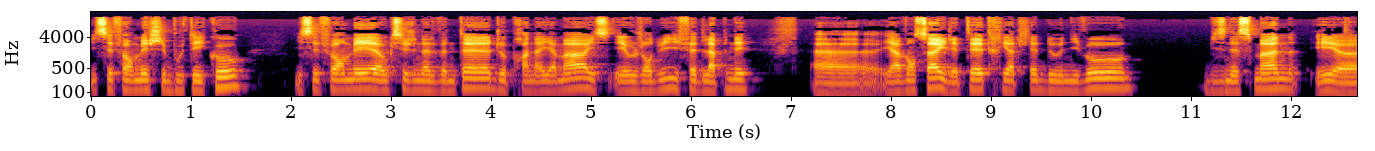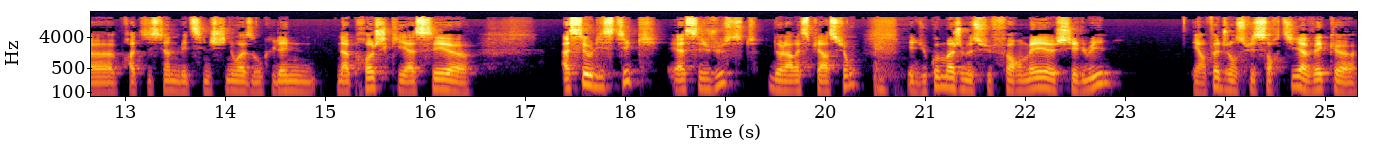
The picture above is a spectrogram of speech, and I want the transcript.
il s'est formé chez Bouteiko il s'est formé à Oxygen Advantage, au pranayama, et aujourd'hui il fait de l'apnée. Euh, et avant ça, il était triathlète de haut niveau, businessman et euh, praticien de médecine chinoise. Donc il a une, approche qui est assez euh, assez holistique et assez juste de la respiration. Et du coup, moi, je me suis formé chez lui. Et en fait, j'en suis sorti avec. Euh,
